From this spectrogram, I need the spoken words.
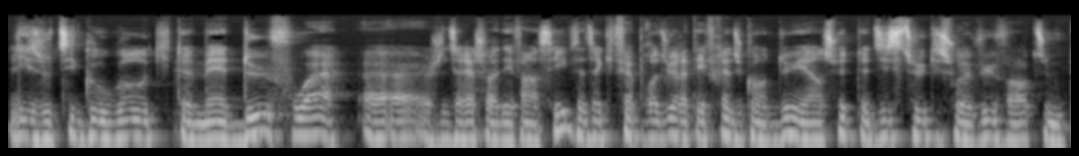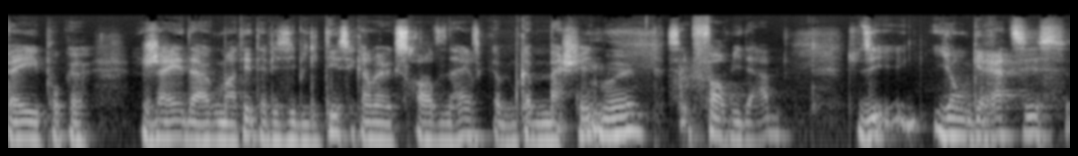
les outils de Google qui te met deux fois, euh, je dirais, sur la défensive, c'est-à-dire qui te fait produire à tes frais du contenu et ensuite te dit si tu veux qu'il soit vu, il va falloir que tu me payes pour que j'aide à augmenter ta visibilité. C'est quand même extraordinaire, c'est comme, comme machine. C'est formidable. Tu dis, ils ont gratis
